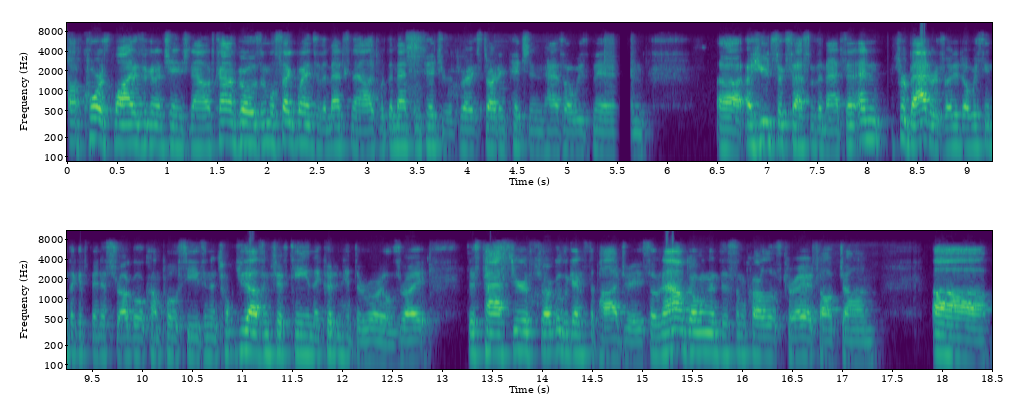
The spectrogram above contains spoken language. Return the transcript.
of course, why is it going to change now? It kind of goes, and we'll segue into the Mets now, like with the Mets and pitchers, right? Starting pitching has always been uh, a huge success for the Mets. And, and for batters, right, it always seems like it's been a struggle come postseason. In 2015, they couldn't hit the Royals, right? This past year, struggled against the Padres. So now going into some Carlos Correa talk, John. Uh,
